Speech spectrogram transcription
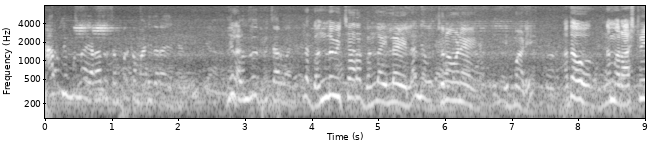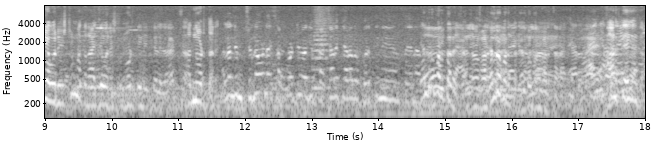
ಯಾರು ನಿಮ್ಮನ್ನ ಯಾರಾದರೂ ಸಂಪರ್ಕ ಮಾಡಿದಾರಾ ಇಲ್ಲ. ಈ ಗೊಂದಲದ ವಿಚಾರವಾಗಿ. ಇಲ್ಲ ಗೊಂದಲ ವಿಚಾರ ಗೊಂದಲ ಇಲ್ಲೇ ಇಲ್ಲ ನೀವು ಚುನಾವಣೆ ಇದು ಮಾಡಿ. ಅದು ನಮ್ಮ ರಾಷ್ಟ್ರೀಯ ವರಿಷ್ಠರು ಮತ್ತು ರಾಜ್ಯ ವರಿಷ್ಠರು ನೋಡ್ತೀನಿ ಅಂತ ಹೇಳಿದ್ದಾರೆ. ಅದು ನೋಡ್ತಾರೆ. ಅಲ್ಲ ನಿಮ್ಮ ಚುನಾವಣೆಗೆ ಸಪೋರ್ಟಿವ್ ಆಗಿ ಪ್ರಚಾರಕ್ಕೆ ಯಾರಾದರೂ ಬರ್ತೀನಿ ಅಂತ ಏನಾದ್ರು ಎಲ್ಲರೂ ಬರ್ತಾರೆ. ಎಲ್ಲರೂ ಬರ್ತಾರೆ. ಎಲ್ಲರೂ ಬರ್ತಾರೆ. ಭಾರತೀಯ ಜನತಾ.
